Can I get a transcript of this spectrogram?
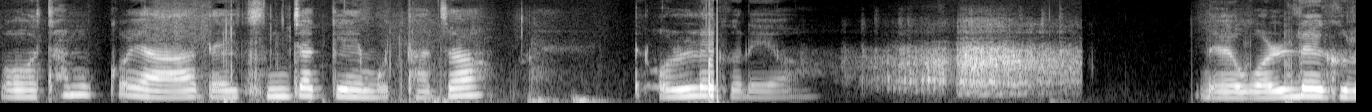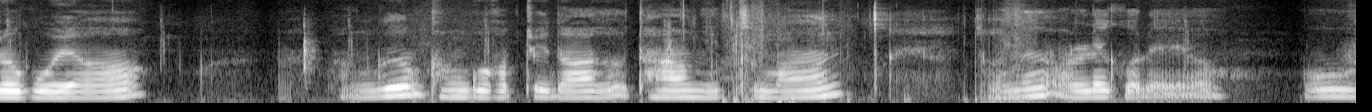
어 참고야. 내 진짜 게임 못하죠? 원래 그래요. 네 원래 그러고요. 방금 광고 갑자기 나와서 당황했지만 저는 원래 그래요. 오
